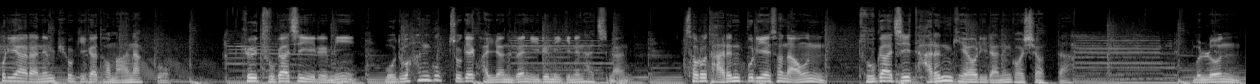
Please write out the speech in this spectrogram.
Korea라는 표기가 더 많았고 그 두 가지 이름이 모두 한국 쪽에 관련된 이름이기는 하지만 서로 다른 뿌리에서 나온 두 가지 다른 계열이라는 것이었다. 물론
